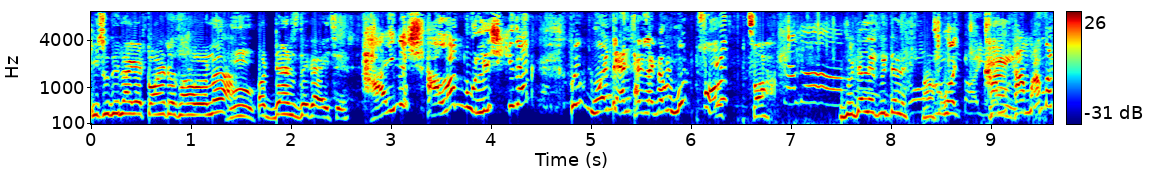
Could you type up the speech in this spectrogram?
কিছুদিন আগে টর্নেটো ধরলো না। ওর ড্যান্স দেখে আইছে। হাই রে শালা বলিস কি রে? ওই বই ড্যান্সার লাগবে উঠ ফোন দুইটালে দুইটালে ওই থাম থাম আমার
